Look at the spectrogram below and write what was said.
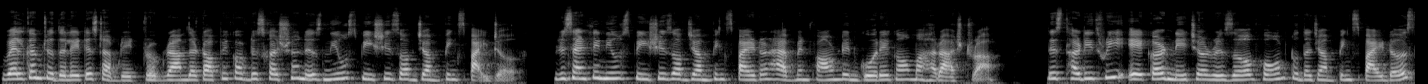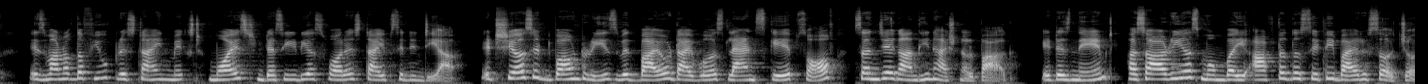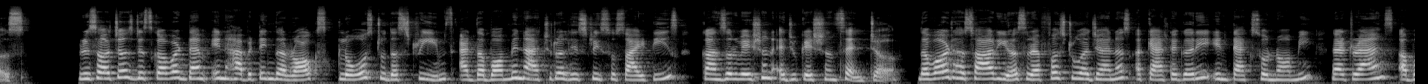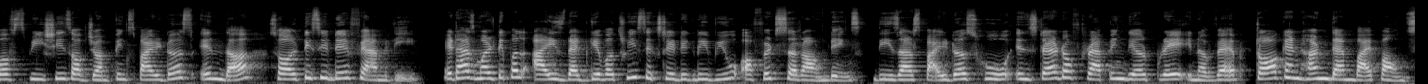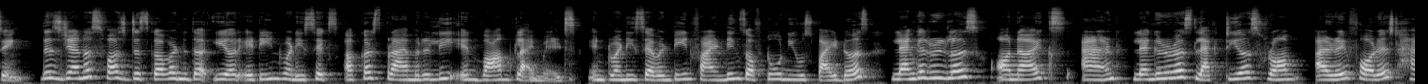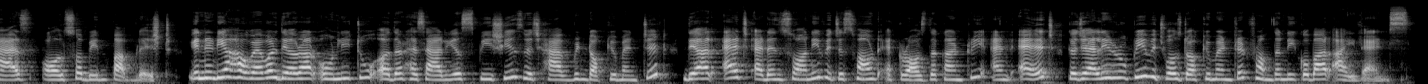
Welcome to the latest update program. The topic of discussion is new species of jumping spider. Recently, new species of jumping spider have been found in Goregaon, Maharashtra. This 33 acre nature reserve home to the jumping spiders is one of the few pristine mixed moist deciduous forest types in India. It shares its boundaries with biodiverse landscapes of Sanjay Gandhi National Park. It is named Hasarius Mumbai after the city by researchers. Researchers discovered them inhabiting the rocks close to the streams at the Bombay Natural History Society's Conservation Education Center. The word Hasarius refers to a genus, a category in taxonomy that ranks above species of jumping spiders in the Salticidae family. It has multiple eyes that give a 360 degree view of its surroundings. These are spiders who, instead of trapping their prey in a web, stalk and hunt them by pouncing. This genus, first discovered in the year 1826, occurs primarily in warm climates. In 2017, findings of two new spiders, Languirus onyx and Languirus lacteus from Aarey forest has also been published. In India, however, there are only two other Hasarius species which have been documented. They are H. adansoni which is found across the country and H. kajaliruppi which was documented from the Nicobar Islands.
